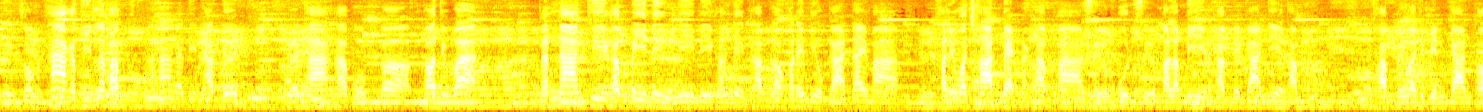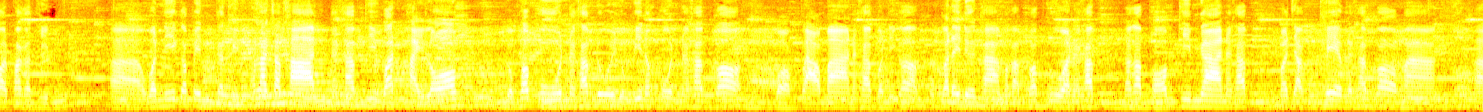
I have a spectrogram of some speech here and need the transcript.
1 2 5กระถินแล้วครับ5กระถินครับเดินเดินทางครับผมก็ก็ถือว่านานๆทีครับปีหนึ่งมีมีครั้งหนึ่งครับ เราก็ได้มีโอกาสได้มาเขาเรียกว่าชาร์จแบตนะครับ มาเสริมบุญเสริมบารมีนะครับในการที่จะทำบุญนะครับไม่ว่าจะเป็นการทอดพระกฐินอ่าวันนี้ก็เป็นกฐินพระราชทานนะครับ ที่วัดไผ่ล้อมหลวงพ่อพูนนะครับ โดยหลวงพี่น้ำผลนะครับ ก็ บอกกล่าวมานะครับ วันนี้ก็ผมก็ได้เดินทางมากับครอบครัวนะครับ แล้วก็พร้อมทีมงานนะครับ มาจากกรุงเทพนะครับ ก็มาอ่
